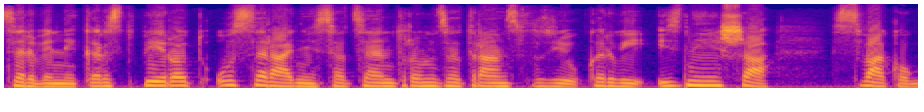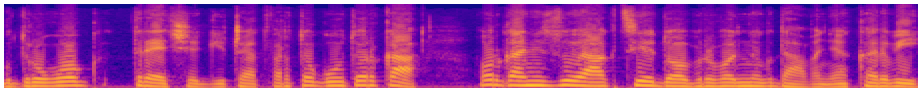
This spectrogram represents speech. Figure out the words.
Crveni krst Pirot u saradnji sa Centrom za transfuziju krvi iz Niša svakog drugog, trećeg i četvrtog utorka organizuje akcije dobrovoljnog davanja krvi.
